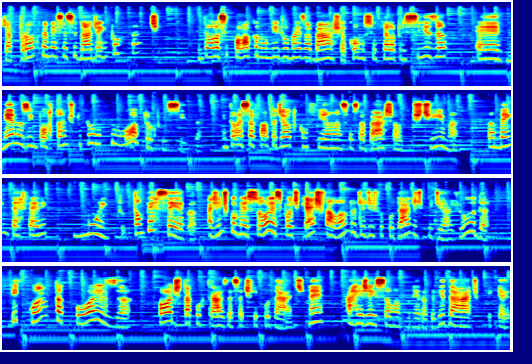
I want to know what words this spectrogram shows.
que a própria necessidade é importante. Então ela se coloca num nível mais abaixo, é como se o que ela precisa é menos importante do que o que o outro precisa. Então essa falta de autoconfiança, essa baixa autoestima também interfere muito. Então perceba, a gente começou esse podcast falando de dificuldade de pedir ajuda e quanta coisa pode estar por trás dessa dificuldade, né? A rejeição à vulnerabilidade, porque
